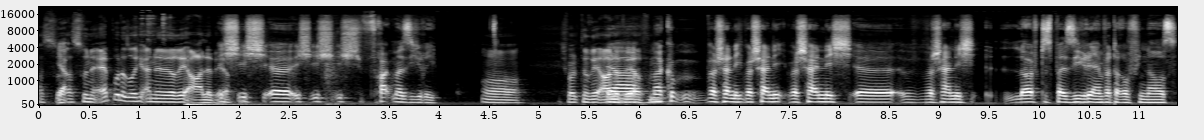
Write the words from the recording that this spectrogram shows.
Hast du, Ja. hast du eine App oder soll ich eine reale werfen? Ich, ich, äh, ich, ich, ich frag mal Siri. oh, ich wollte eine reale ja, werfen. mal gucken, wahrscheinlich, wahrscheinlich, wahrscheinlich, äh, wahrscheinlich läuft es bei Siri einfach darauf hinaus,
